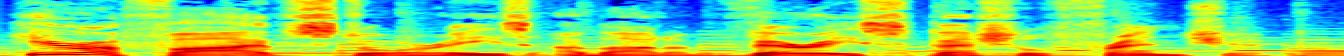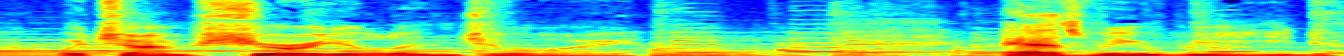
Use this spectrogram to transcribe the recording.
Here are five stories about a very special friendship, which I'm sure you'll enjoy. As we read,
